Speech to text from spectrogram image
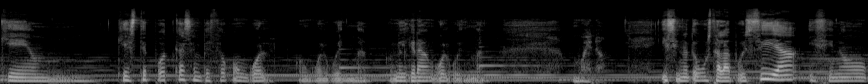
que, mm, que, este podcast empezó con Walt, con Walt Whitman, con el gran Walt Whitman. Bueno, y si no te gusta la poesía y si no,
